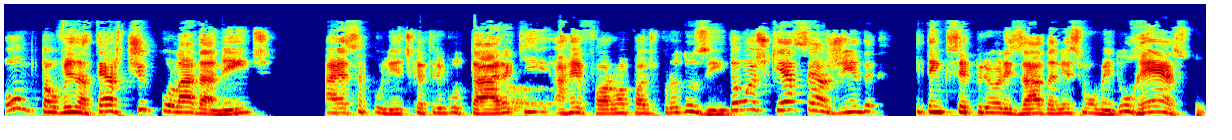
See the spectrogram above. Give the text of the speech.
ou talvez até articuladamente, a essa política tributária que a reforma pode produzir. Então, acho que essa é a agenda que tem que ser priorizada nesse momento. O resto,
